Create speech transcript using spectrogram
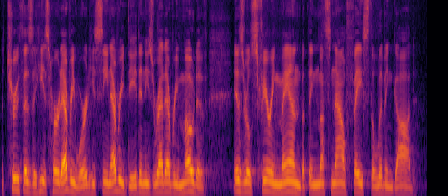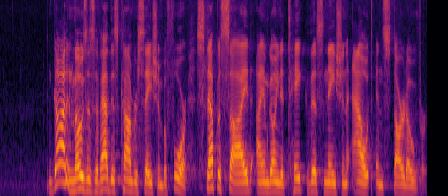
The truth is that He's heard every word, He's seen every deed, and He's read every motive. Israel's fearing man, but they must now face the living God. God and Moses have had this conversation before. Step aside, I am going to take this nation out and start over.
